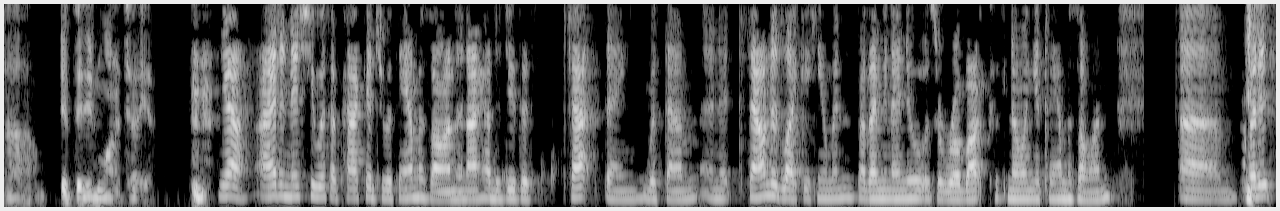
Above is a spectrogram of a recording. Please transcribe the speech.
um, if they didn't want to tell you. Yeah, I had an issue with a package with Amazon and I had to do this chat thing with them and it sounded like a human, but I mean, I knew it was a robot because knowing it's Amazon. Um, but it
